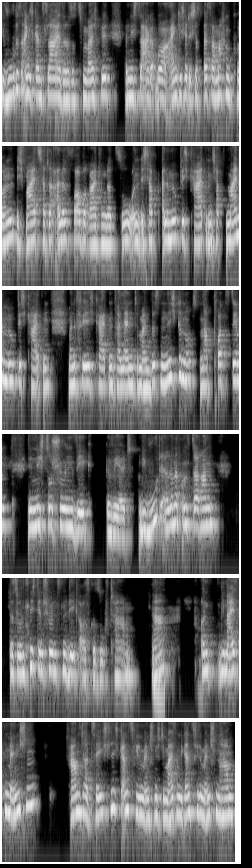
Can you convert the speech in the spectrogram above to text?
Die Wut ist eigentlich ganz leise. Das ist zum Beispiel, wenn ich sage, boah, eigentlich hätte ich das besser machen können. Ich weiß, ich hatte alle Vorbereitungen dazu und ich habe alle Möglichkeiten. Ich habe meine Möglichkeiten, meine Fähigkeiten, Talente, mein Wissen nicht genutzt und habe trotzdem den nicht so schönen Weg gewählt. Und die Wut erinnert uns daran, dass wir uns nicht den schönsten Weg ausgesucht haben. Ja? Und die meisten Menschen haben tatsächlich, ganz viele Menschen, nicht die meisten, die ganz viele Menschen haben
